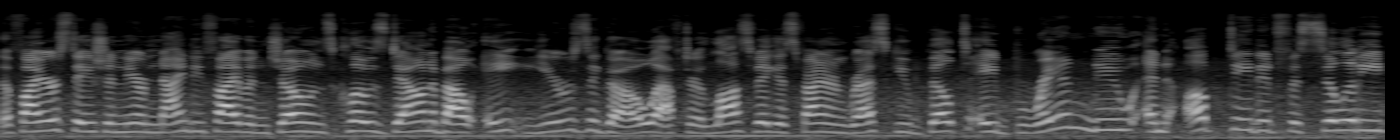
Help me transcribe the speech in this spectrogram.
The fire station near 95 and Jones closed down about eight years ago after Las Vegas Fire and Rescue built a brand new and updated facility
